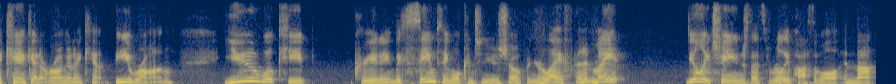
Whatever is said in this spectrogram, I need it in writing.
I can't get it wrong, and I can't be wrong, you will keep creating the same thing will continue to show up in your life. And it might, the only change that's really possible in that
